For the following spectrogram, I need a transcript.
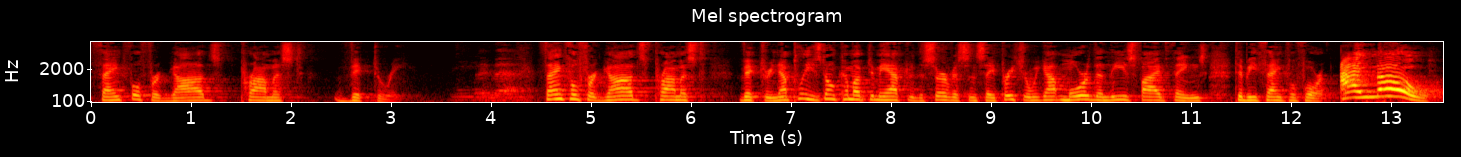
thankful for God's promised victory. Amen. Thankful for God's promised victory. Now please don't come up to me after the service and say, preacher, we got more than these five things to be thankful for. I know!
